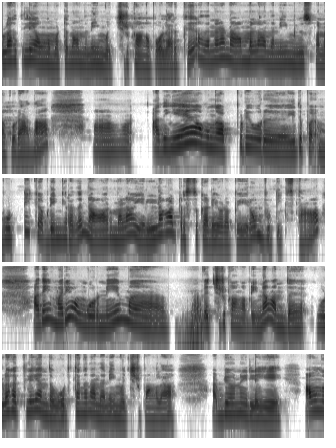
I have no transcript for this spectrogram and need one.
உலகத்துலேயே அவங்க மட்டும்தான் அந்த நேம் வச்சுருக்காங்க போல் இருக்குது அதனால் நாமெல்லாம் அந்த நேம் யூஸ் பண்ணக்கூடாதான். அது ஏன் அவங்க அப்படி ஒரு இது ப புட்டிக் அப்படிங்கிறது நார்மலாக எல்லா ட்ரெஸ்ஸு கடையோட பேரும் புட்டிக்ஸ் தான். அதே மாதிரி அவங்க ஒரு நேமை வச்சுருக்காங்க அப்படின்னா அந்த உலகத்துலேயே அந்த ஒருத்தங்க தான் அந்த நேம் வச்சுருப்பாங்களா? அப்படி ஒன்றும் இல்லையே. அவங்க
